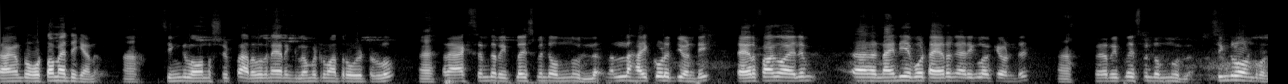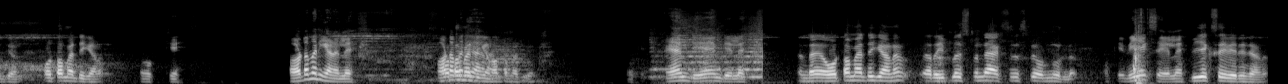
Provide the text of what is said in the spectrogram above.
വാഗൻ ഓട്ടോമാറ്റിക് ആണ്. സിംഗിൾ ഓണർഷിപ്പ് അറുപതിനായിരം കിലോമീറ്റർ മാത്രമേ പോയിട്ടുള്ളൂ. ഒരു ആക്സിഡന്റ് റീപ്ലേസ്മെന്റ് ഒന്നുമില്ല. നല്ല ഹൈ ക്വാളിറ്റി വണ്ടി. ടയർ ഭാഗമായാലും നയന്റി എബോ ടയറും കാര്യങ്ങളൊക്കെ ഉണ്ട്. റീപ്ലേസ്മെന്റ് ഒന്നുമില്ല. സിംഗിൾ ഓണർ വണ്ടിയാണ്. ഓട്ടോമാറ്റിക് ആണ്. ഓക്കെ. ഓട്ടോമാറ്റിക് ആണല്ലേ? ഓട്ടോമാറ്റിക് ആണ് ഓട്ടോമാറ്റിക് ആണ്. റീപ്ലേസ്മെന്റ് ആക്സിഡന്റ് ഒന്നുമില്ല. വേരിയന്റ് ആണ്.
